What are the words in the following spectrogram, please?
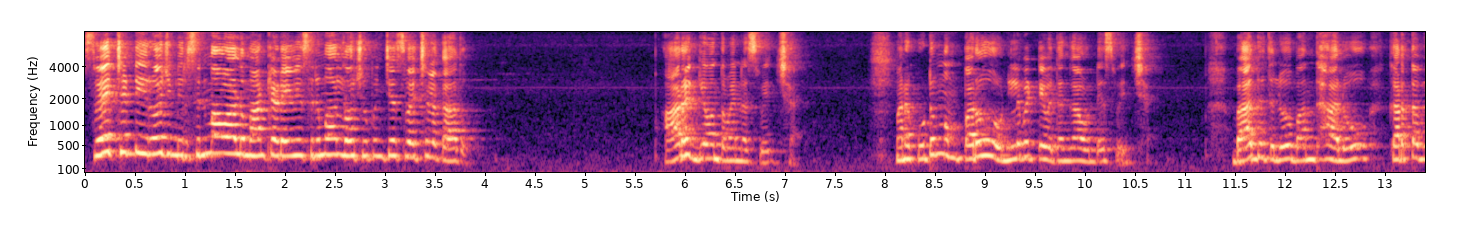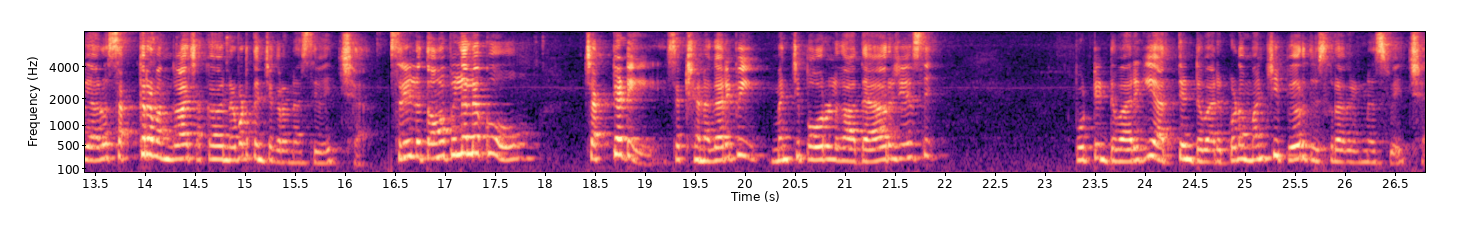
స్వేచ్ఛ అంటే ఈరోజు మీరు సినిమా వాళ్ళు మాట్లాడేవి సినిమాల్లో చూపించే స్వేచ్ఛలు కాదు. ఆరోగ్యవంతమైన స్వేచ్ఛ. మన కుటుంబం పరువు నిలబెట్టే విధంగా ఉండే స్వేచ్ఛ. బాధ్యతలు బంధాలు కర్తవ్యాలు సక్రమంగా చక్కగా నిర్వర్తించగలిగిన స్వేచ్ఛ. స్త్రీలు తమ పిల్లలకు చక్కటి శిక్షణ గరిపి మంచి పౌరులుగా తయారు చేసి పుట్టింటి వారికి అత్తింటి వారికి కూడా మంచి పేరు తీసుకురాగలిగిన స్వేచ్ఛ.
